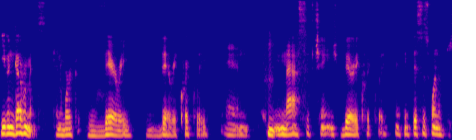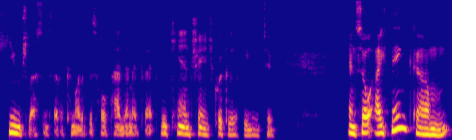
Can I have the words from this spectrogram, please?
even governments can work very, very quickly and hmm. massive change very quickly. I think this is one of the huge lessons that'll come out of this whole pandemic that we can change quickly if we need to. And so I think um,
